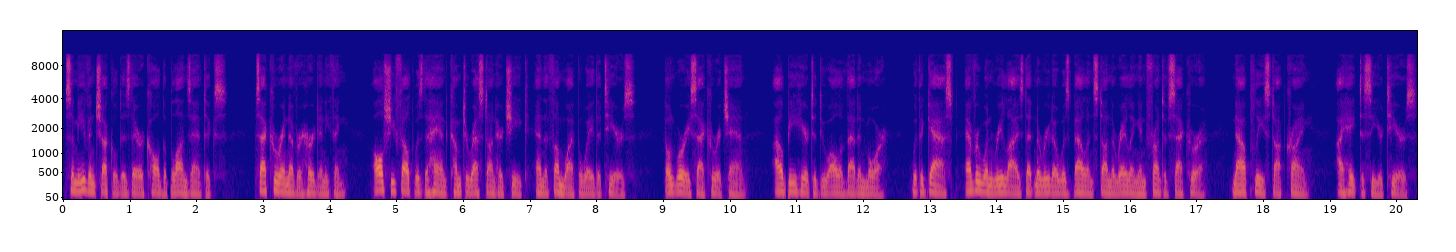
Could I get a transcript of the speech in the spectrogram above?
Some even chuckled as they recalled the blonde's antics. Sakura never heard anything. All she felt was the hand come to rest on her cheek and the thumb wipe away the tears. Don't worry Sakura-chan. I'll be here to do all of that and more. With a gasp, everyone realized that Naruto was balanced on the railing in front of Sakura. Now please stop crying. I hate to see your tears.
